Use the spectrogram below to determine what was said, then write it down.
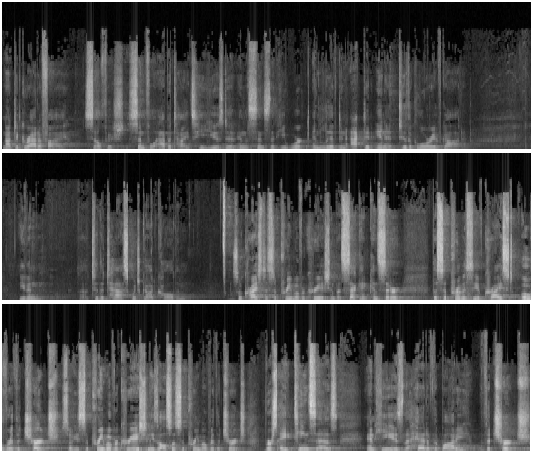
Not to gratify selfish, sinful appetites, he used it in the sense that he worked and lived and acted in it to the glory of God, even uh, to the task which God called him. So Christ is supreme over creation. But second, consider the supremacy of Christ over the church. So he's supreme over creation, he's also supreme over the church. Verse 18 says, And he is the head of the body, the church.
